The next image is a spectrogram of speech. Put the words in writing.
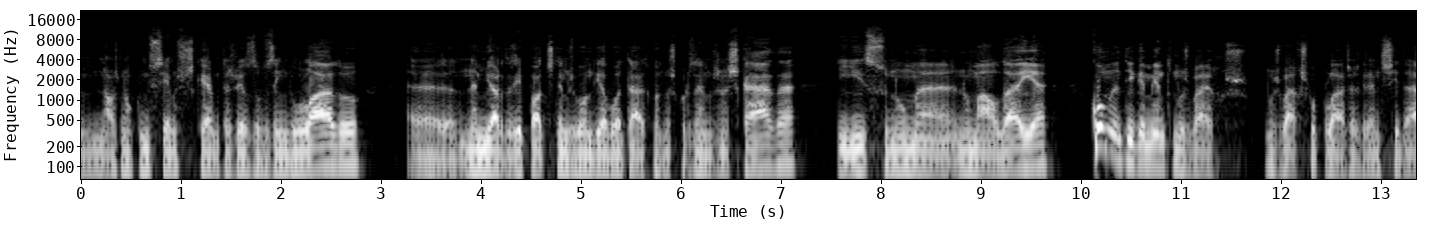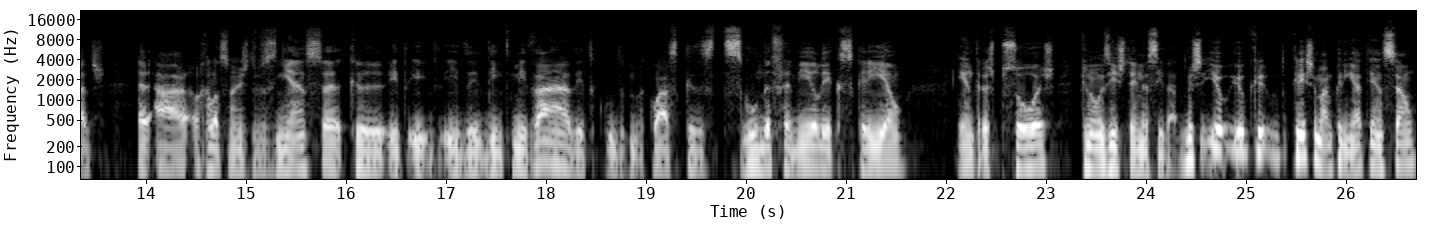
Nós não conhecemos sequer muitas vezes o vizinho do lado. na melhor das hipóteses, temos bom dia, boa tarde quando nos cruzamos na escada. E isso numa, numa aldeia, como antigamente nos bairros, nos bairros populares das grandes cidades, há relações de vizinhança que, e, e de, de, intimidade e de, de, quase que de segunda família que se criam entre as pessoas que não existem na cidade. Mas eu, eu queria chamar um bocadinho a atenção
